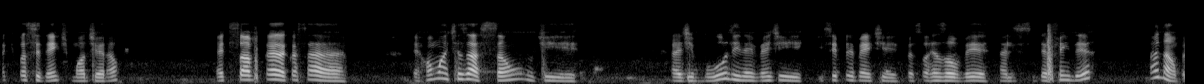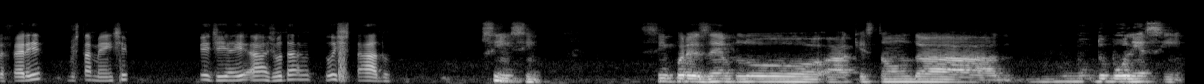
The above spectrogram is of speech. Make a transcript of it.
aqui no Ocidente, de modo geral, a gente sofre com, essa é, romantização de é, de bullying, né, em vez de simplesmente a pessoa resolver ali, se defender, mas não, prefere justamente pedir a ajuda do Estado. Sim, sim. Sim, por exemplo, a questão da, do, do bullying, assim,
